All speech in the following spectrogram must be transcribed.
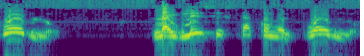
pueblo. La iglesia está con el pueblo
